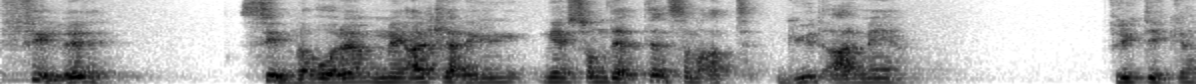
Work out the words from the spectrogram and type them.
fyller sinnene våre med erklæringer som dette, som at Gud er med. Frykt ikke.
